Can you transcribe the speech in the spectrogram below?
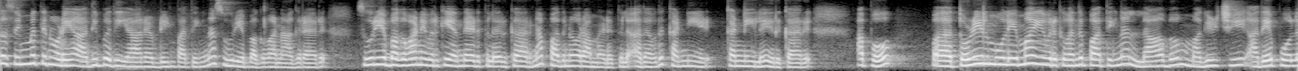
ஸோ சிம்மத்தினுடைய அதிபதி யார் அப்படின்னு பார்த்தீங்கன்னா சூரிய பகவான் ஆகுறாரு. சூரிய பகவான் இவருக்கு எந்த இடத்துல இருக்காருன்னா பதினோராம் இடத்துல அதாவது கண்ணி கண்ணியில் இருக்காரு. அப்போது தொழில் மூலியமா இவருக்கு வந்து பார்த்தீங்கன்னா லாபம் மகிழ்ச்சி அதே போல்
